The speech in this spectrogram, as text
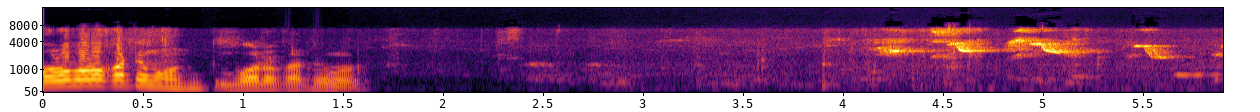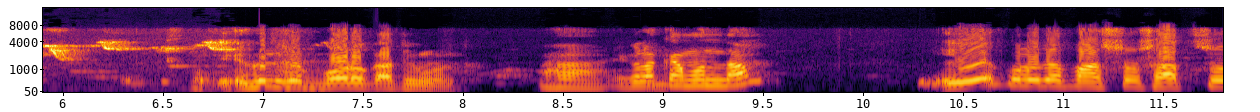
বড় বড় কাটিমন? বড় কাটিমন। এগুলি সব বড় কাটিমন হ্যাঁ এগুলো কেমন দাম? এ কোনোটা পাঁচশো সাতশো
